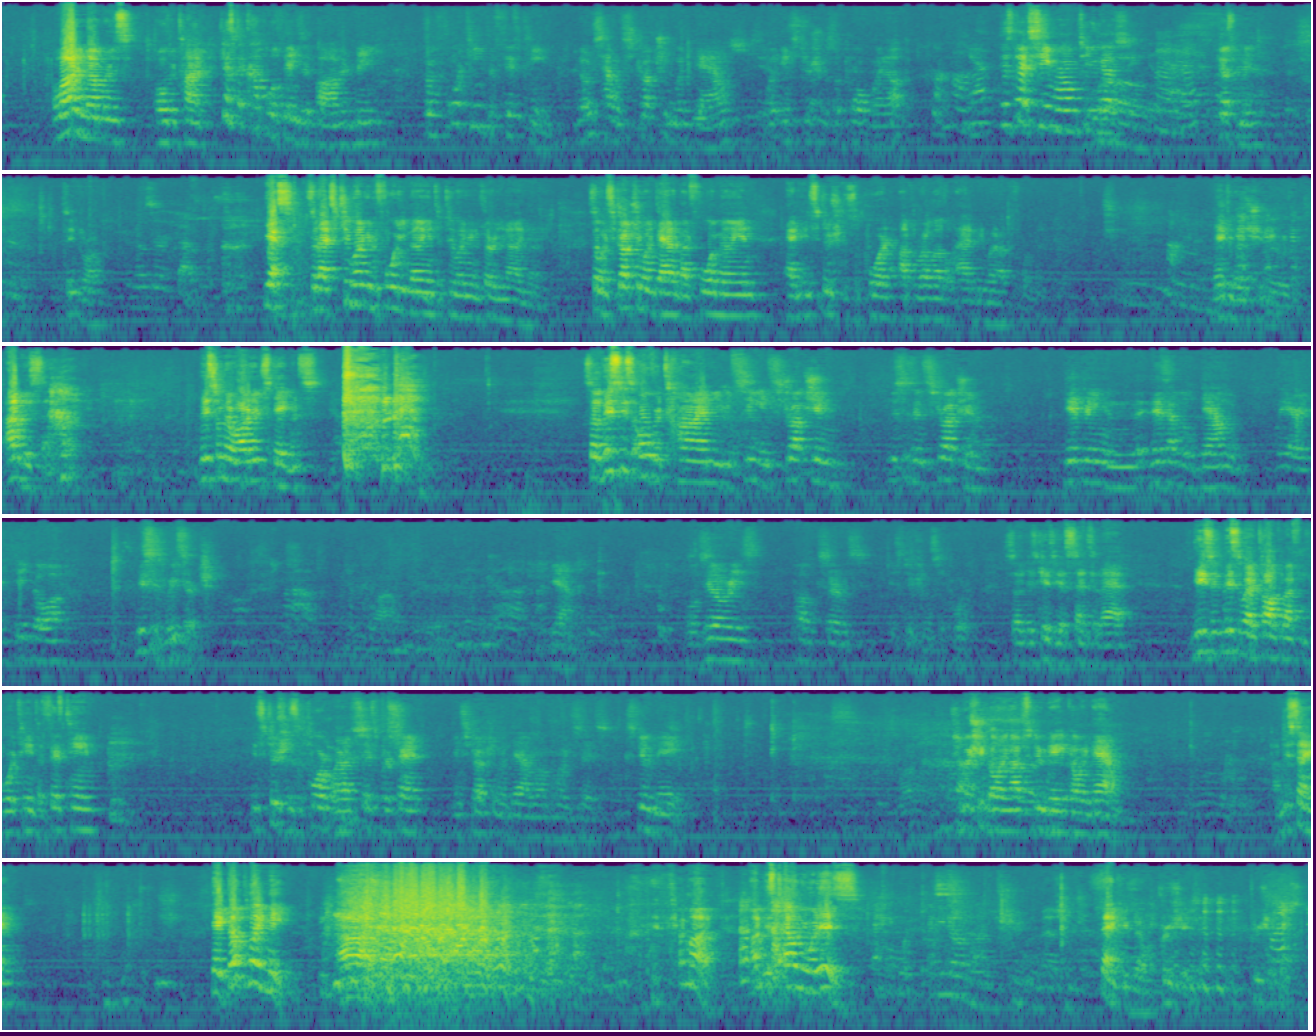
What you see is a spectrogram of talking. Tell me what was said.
A lot of numbers over time. Just a couple of things that bothered me. From 14 to 15, notice how instruction went down when institutional support went up? Does that seem wrong to you guys? Just me. Seems wrong. Those are thousands. Yes, so that's 240 million to 239 million. So instruction went down about 4 million, and institutional support, upper level admin went up 4 million. Maybe they should be, re- I'm just saying. This from their audit statements. So this is over time, you can see instruction, this is instruction dipping, and there's that little down there, it did go up. This is research. Yeah. Auxiliaries, public service, institutional support. So it just gives you a sense of that. These are, this is what I talked about from 14 to 15. Institutional support went up 6%, instruction went down 1.6. Student aid. Tuition going up, student aid going down. I'm just saying. Hey, don't blame me. Uh, Come on, I'm just telling you what it is. Thank you, Bill, appreciate it. Appreciate. Question,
